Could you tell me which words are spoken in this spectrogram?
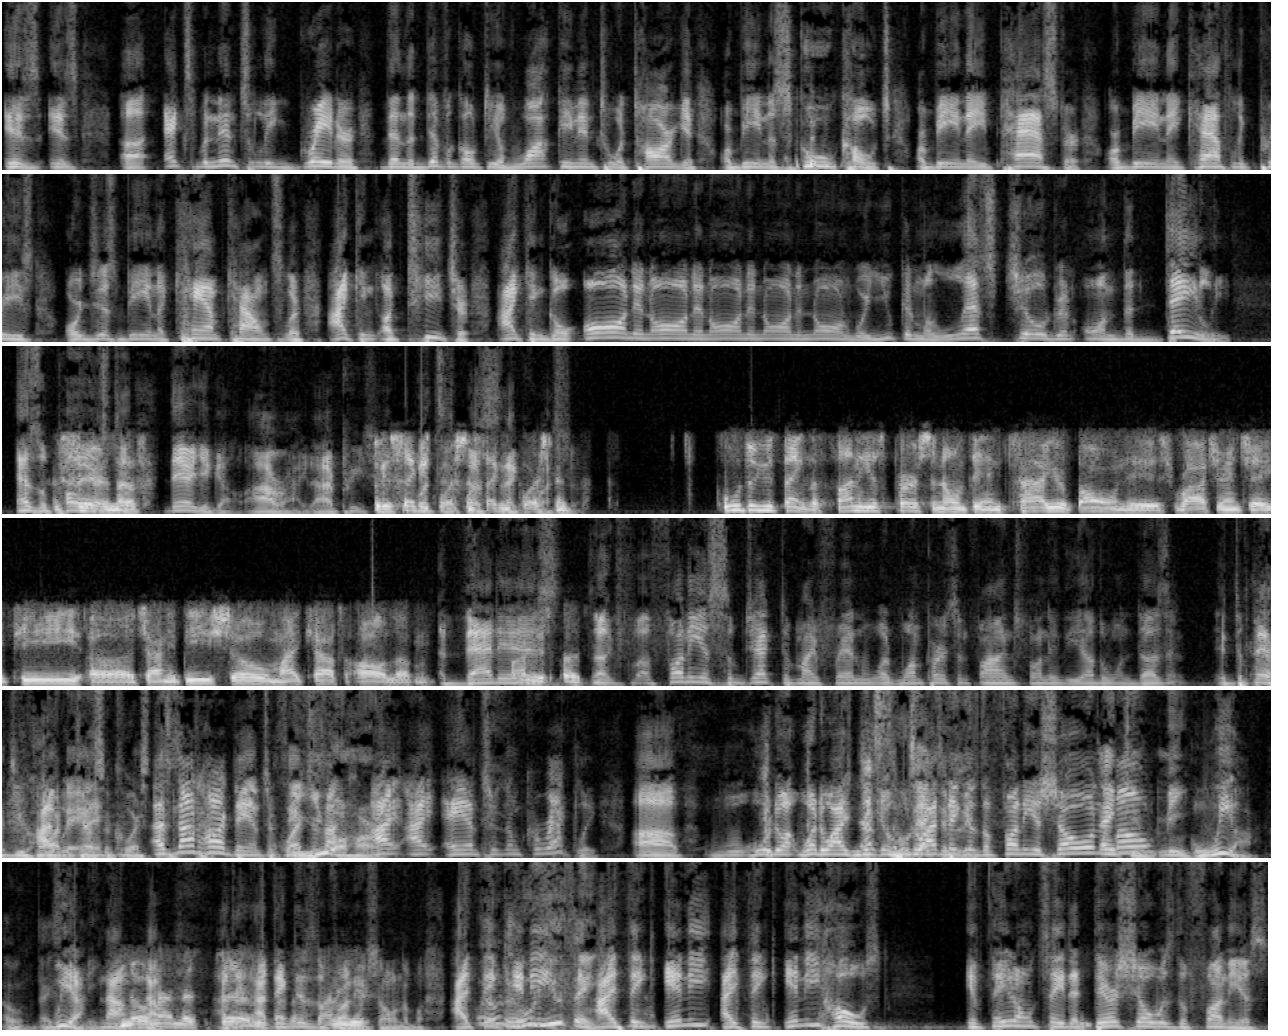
is is uh, exponentially greater than the difficulty of walking into a Target or being a school coach or being a pastor or being a Catholic priest or just being a camp counselor. I can a teacher. I can go on and on and on and on and on where you can molest children on the daily. As opposed to enough. there you go. All right, I appreciate. Okay, second What's the- question, what's the second question. Who do you think the funniest person on the entire bone is? Roger and JP, uh, Johnny B show, Mike Couch, all of them. That is Funniest the f- funniest subjective, my friend. What one person finds funny, the other one doesn't. It depends. God, you I hard to say- answer questions. It's not hard to answer say questions. you I, are hard. I, I answer them correctly. Uh, who do I, what do I think? Who do I think is the funniest show on the Thank you, bone? me. We are. Oh, thanks, we are. me. No, No, no, not I necessarily, think, I think this is the funniest- funniest show on the bone. I think who any. do you think? I think any. I think any host, if they don't say that their show is the funniest,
